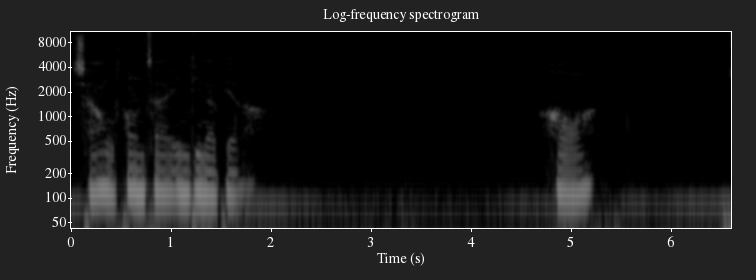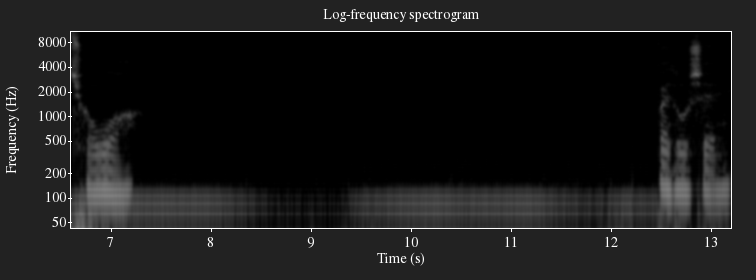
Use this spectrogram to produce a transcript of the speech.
想要我放在阴蒂那边啊？好啊，求我啊！拜托谁？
